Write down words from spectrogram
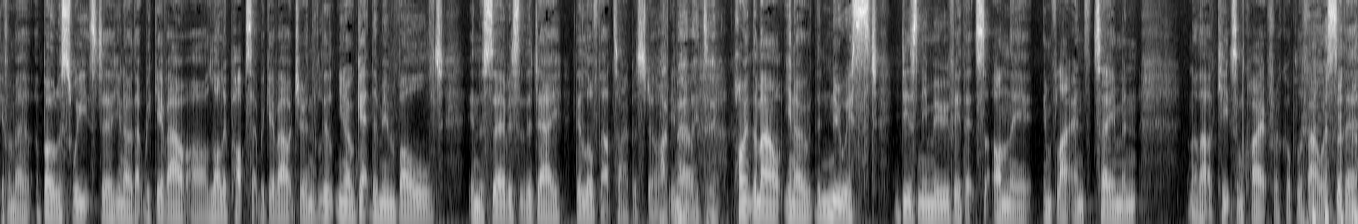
Give them a, a bowl of sweets to you know that we give out, or lollipops that we give out during the you know get them involved in the service of the day. They love that type of stuff. I you bet know, they do. point them out. You know the newest Disney movie that's on the in-flight entertainment. Now that'll keep them quiet for a couple of hours, so their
